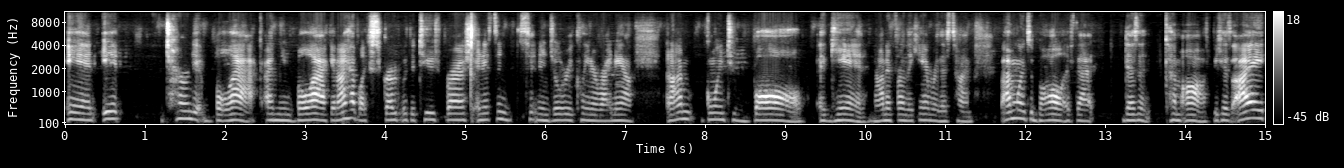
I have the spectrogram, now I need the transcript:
and it turned it black. I mean black. And I have like scrubbed it with a toothbrush and it's in, sitting in jewelry cleaner right now. And I'm going to ball again. Not in front of the camera this time. But I'm going to ball if that doesn't come off. Because I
